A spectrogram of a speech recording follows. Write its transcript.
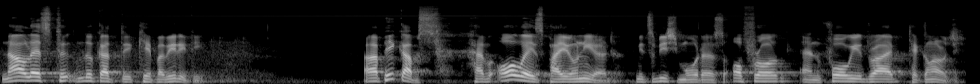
Now let's look at the capability. Our pickups have always pioneered Mitsubishi Motors off-road and four-wheel drive technology.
